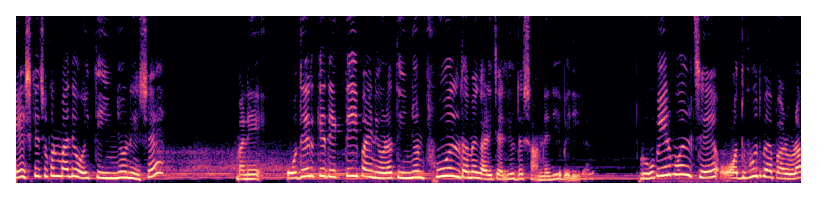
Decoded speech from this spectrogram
বেশ কিছুক্ষণ বাদে ওই তিনজন এসে মানে ওদেরকে দেখতেই পাইনি, ওরা তিনজন ফুল দামে গাড়ি চালিয়ে ওদের সামনে দিয়ে বেরিয়ে গেল। প্রবীর বলছে, অদ্ভুত ব্যাপার, ওরা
